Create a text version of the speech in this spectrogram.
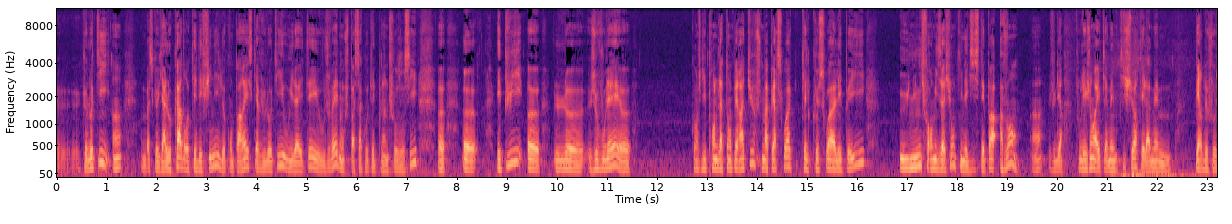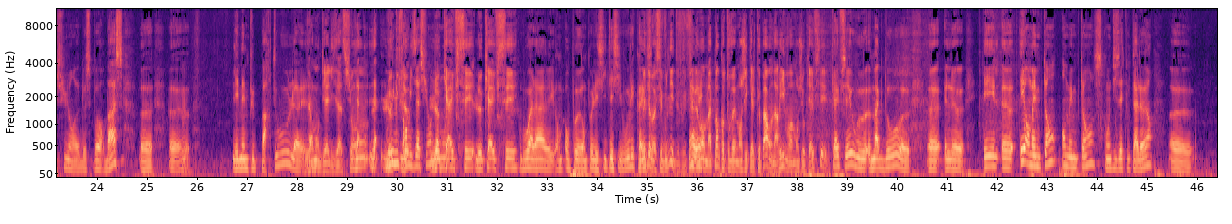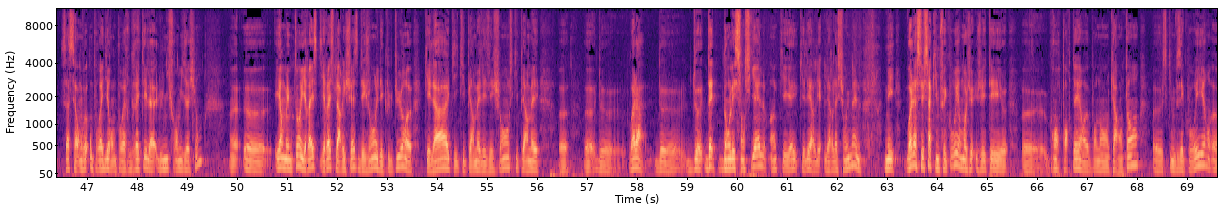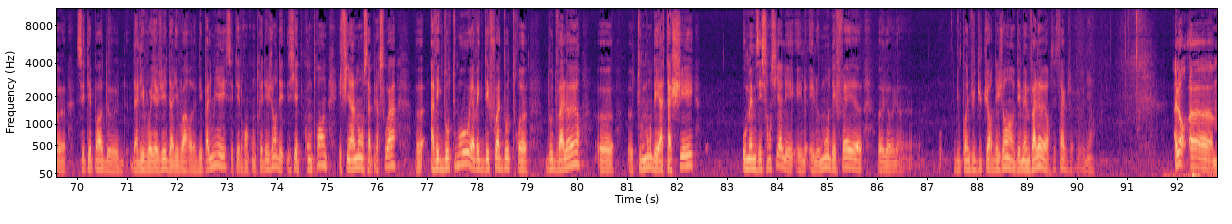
que Loti, hein, parce qu'il y a le cadre qui est défini de comparer ce qu'a vu Loti, où il a été et où je vais, donc je passe à côté de plein de choses aussi. et puis, le, je voulais quand je dis prendre la température, je m'aperçois, quels que soient les pays, une uniformisation qui n'existait pas avant. Hein. Je veux dire, tous les gens avec la même t-shirt et la même paire de chaussures de sport basse, euh, euh, les mêmes pubs partout, la, mondialisation, l'uniformisation, le, KFC, le KFC. Voilà, on, peut on peut les citer si vous voulez. KFC. Mais si vous le dites, finalement, maintenant, quand on veut manger quelque part, on arrive, on va manger au KFC. KFC ou euh, McDo, le, et, euh, et en même temps, en même temps, ce qu'on disait tout à l'heure, euh, ça, on, pourrait dire, on pourrait regretter l'uniformisation. Euh, et en même temps, il reste, il reste la richesse des gens et des cultures qui est là, qui, permet les échanges, qui permet de, voilà, d'être dans l'essentiel, hein, qui est, les, relations humaines. Mais voilà, c'est ça qui me fait courir. Moi, j'ai été euh, euh, grand reporter euh, pendant 40 ans. ce qui me faisait courir, c'était pas d'aller voyager, d'aller voir des palmiers, c'était de rencontrer des gens, d'essayer de comprendre. Et finalement, on s'aperçoit, avec d'autres mots et avec des fois d'autres valeurs, tout le monde est attaché aux mêmes essentiels et le monde est fait du point de vue du cœur des gens des mêmes valeurs. C'est ça que je veux dire. Alors, euh,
